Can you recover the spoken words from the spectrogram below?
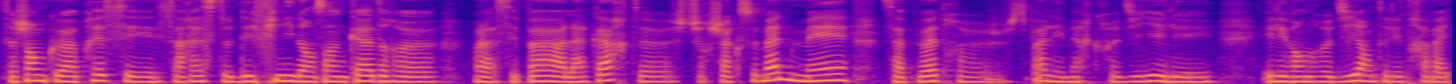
sachant que après c'est ça reste défini dans un cadre, euh, voilà, c'est pas à la carte euh, sur chaque semaine, mais ça peut être, euh, je sais pas, les mercredis et les et les vendredis en télétravail.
